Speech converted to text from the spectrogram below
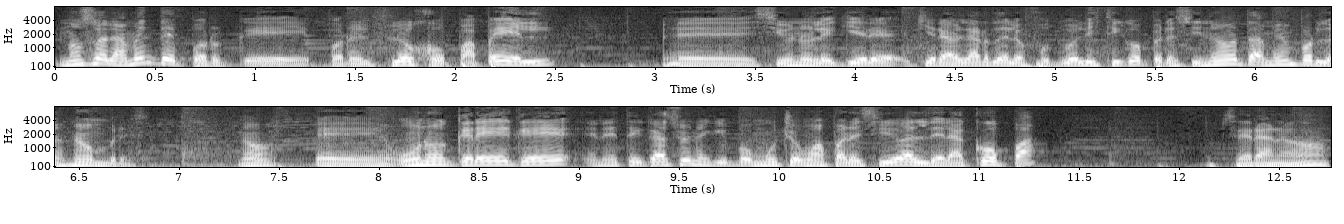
no solamente porque por el flojo papel, eh, si uno le quiere, quiere hablar de lo futbolístico, pero sino también por los nombres. ¿no? Eh, uno cree que en este caso un equipo mucho más parecido al de la Copa Será, ¿no?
